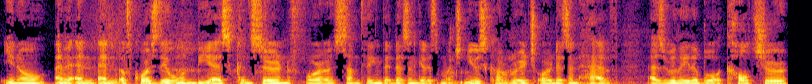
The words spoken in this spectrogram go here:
You know, and, and and of course they won't be as concerned for something that doesn't get as much news coverage or doesn't have as relatable a culture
